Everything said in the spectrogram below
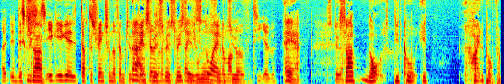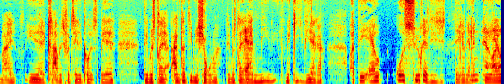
Og det, det skal så, sige, ikke, ikke Dr. Strange 125. Nej, Strange, Strange, Strange, Strange så historie nummer 10-11 Ja, ja. Stykker. Så når Ditko et højdepunkt for mig i uh, grafisk fortællekunst med at demonstrere andre dimensioner, demonstrere, ja. hvordan min magi virker. Og det er jo ordet surrealistisk dækker det. Jamen, det er og, jo,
